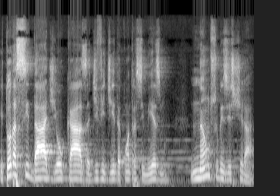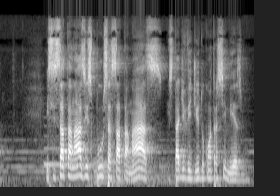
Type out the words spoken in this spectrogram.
e toda cidade ou casa dividida contra si mesma não subsistirá. E se Satanás expulsa Satanás, está dividido contra si mesmo.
